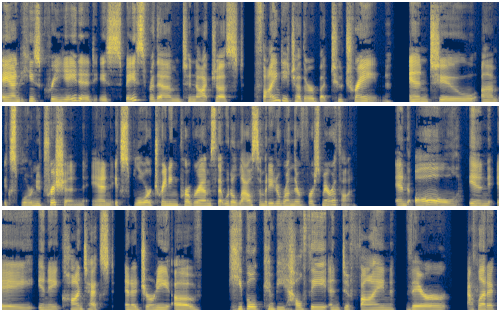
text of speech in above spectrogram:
And he's created a space for them to not just find each other, but to train and to um, explore nutrition and explore training programs that would allow somebody to run their first marathon and all in a in a context and a journey of people can be healthy and define their athletic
